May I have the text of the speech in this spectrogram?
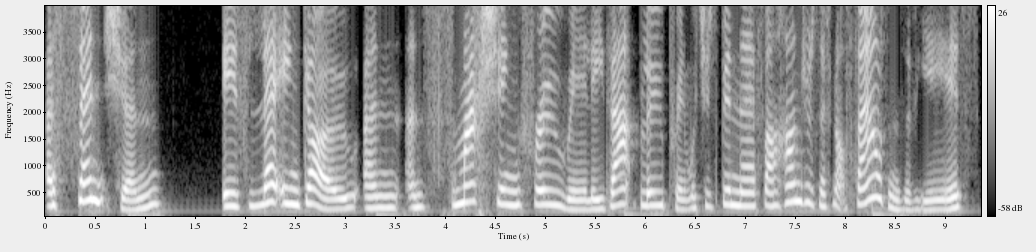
Ascension is letting go and, and smashing through really that blueprint, which has been there for hundreds, if not thousands of years,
